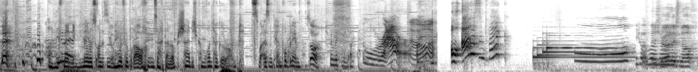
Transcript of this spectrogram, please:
Und wenn die Mädels unten Hilfe brauchen, sagt einfach Bescheid, ich komme runtergeroamt. Zwei sind kein Problem. So, ich bin mit wieder. Oh, alle sind weg! Oh. Ich, Ich höre dich noch.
